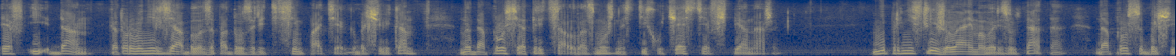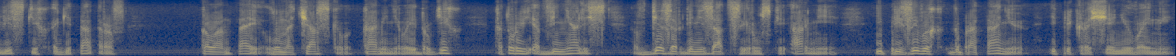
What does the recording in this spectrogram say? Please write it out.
Ф.И. Дан, которого нельзя было заподозрить в симпатиях к большевикам, на допросе отрицал возможность их участия в шпионаже. Не принесли желаемого результата допросы большевистских агитаторов Калантай, Луначарского, Каменева и других, которые обвинялись в дезорганизации русской армии и призывах к братанию и прекращению войны.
